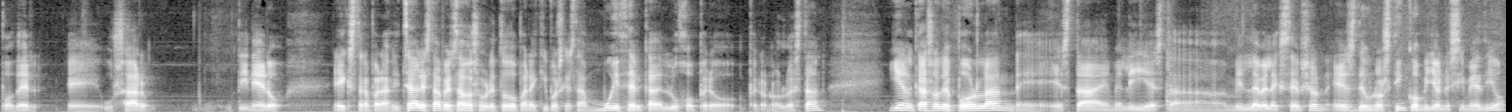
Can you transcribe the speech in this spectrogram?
poder eh, usar dinero extra para fichar. Está pensado sobre todo para equipos que están muy cerca del lujo, pero, pero no lo están. Y en el caso de Portland, eh, esta MLE, esta Mid-Level Exception, es de unos 5 millones y medio,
